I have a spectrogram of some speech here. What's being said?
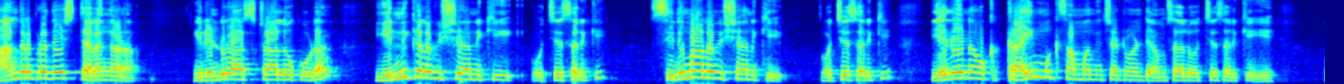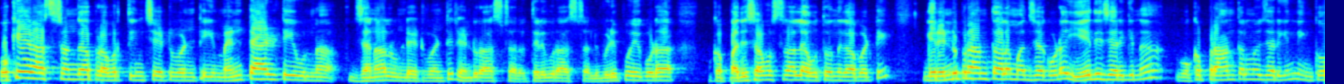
ఆంధ్రప్రదేశ్ తెలంగాణ ఈ రెండు రాష్ట్రాలు కూడా ఎన్నికల విషయానికి వచ్చేసరికి సినిమాల విషయానికి వచ్చేసరికి ఏదైనా ఒక క్రైమ్కి సంబంధించినటువంటి అంశాలు వచ్చేసరికి ఒకే రాష్ట్రంగా ప్రవర్తించేటువంటి మెంటాలిటీ ఉన్న జనాలు ఉండేటువంటి రెండు రాష్ట్రాలు తెలుగు రాష్ట్రాలు. విడిపోయి కూడా ఒక పది సంవత్సరాలే అవుతుంది కాబట్టి ఈ రెండు ప్రాంతాల మధ్య కూడా ఏది జరిగినా ఒక ప్రాంతంలో జరిగింది ఇంకో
